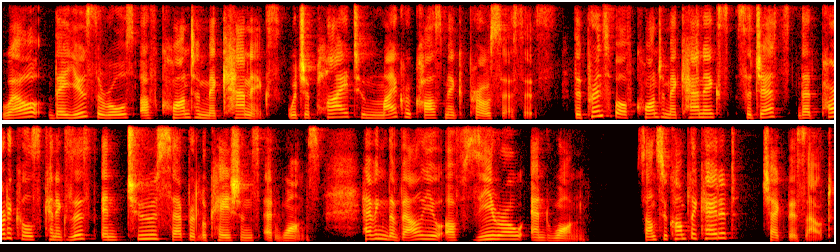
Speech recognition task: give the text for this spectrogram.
Well, they use the rules of quantum mechanics, which apply to microcosmic processes. The principle of quantum mechanics suggests that particles can exist in two separate locations at once, having the value of 0 and 1. Sounds too complicated? Check this out.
